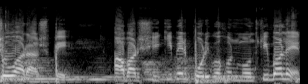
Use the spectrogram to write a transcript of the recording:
জোয়ার আসবে। আবার সিকিমের পরিবহন মন্ত্রী বলেন,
